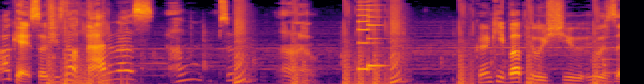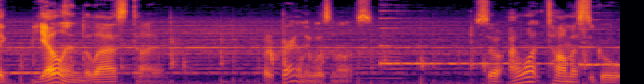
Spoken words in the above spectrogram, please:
Okay, so she's not mad at us? I'm so... I don't know. Couldn't keep up who was, she, who was like, yelling the last time. But apparently it wasn't us. So I want Thomas to go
